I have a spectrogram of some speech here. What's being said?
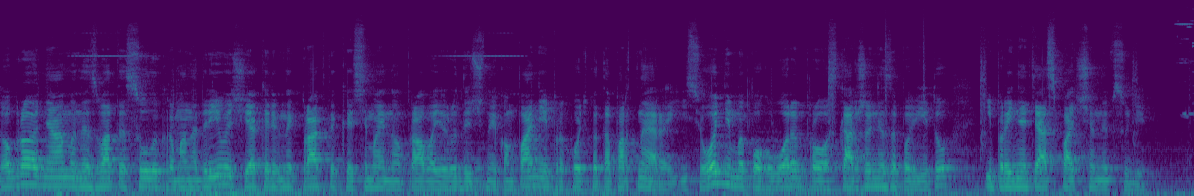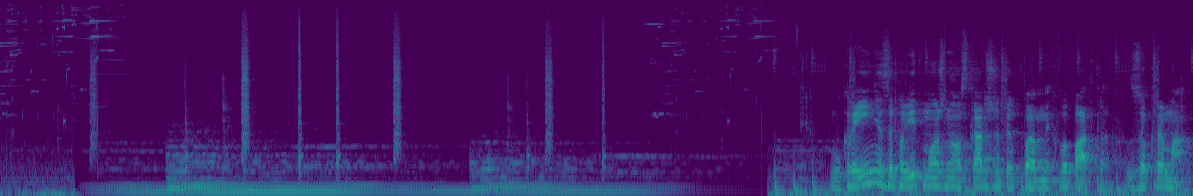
Доброго дня, мене звати Сулик Роман Андрійович, я керівник практики сімейного права юридичної компанії Приходько та партнери. І сьогодні ми поговоримо про оскарження заповіту і прийняття спадщини в суді. В Україні заповіт можна оскаржити в певних випадках. Зокрема,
